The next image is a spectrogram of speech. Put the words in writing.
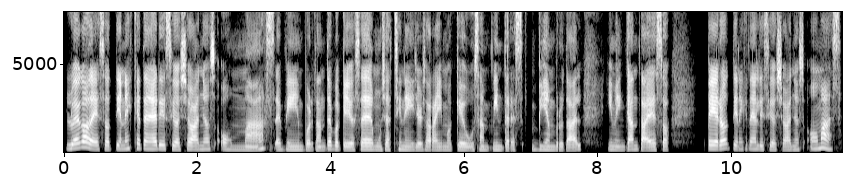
luego de eso tienes que tener 18 años o más, es bien importante porque yo sé de muchas teenagers ahora mismo que usan Pinterest bien brutal y me encanta eso, pero tienes que tener 18 años o más.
